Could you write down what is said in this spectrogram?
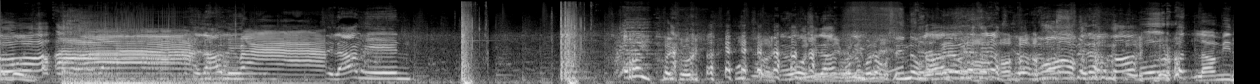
Argon! Silamin. Silamin. Aray! Ay, sorry. Ano mo, silamin. Alam mo na sino. Silamin. Oh, silamin ka. Burot. Lamin!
